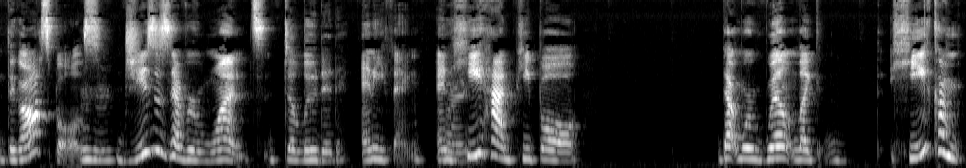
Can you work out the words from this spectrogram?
the gospels mm-hmm. jesus never once diluted anything and Right. he had people that were will like he come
